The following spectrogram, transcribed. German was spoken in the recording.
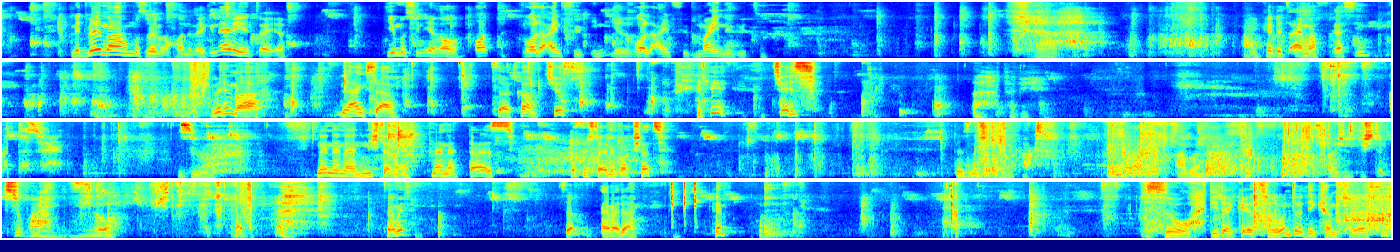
mit Wilma muss Wilma vorne weg. Und Annie hinter ihr. Die muss ich in ihre Rolle einfügen, in ihre Rolle einfügen. Meine Güte. Ihr könnt jetzt einmal fressen. Wilma, langsam. So, komm, tschüss. tschüss. Ah, Baby. Gottes Willen. So. Nein, nein, nein, nicht da rein. Nein, nein, da ist, das ist nicht deine Box, Schatz. Das ist nicht deine Box. Aber euch ist bestimmt zu warm. So. Damit. So, einmal da. Okay. So, die Decke ist runter, die kann fressen.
